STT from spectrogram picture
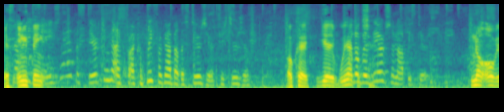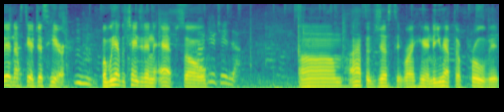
If Can anything, that? The stairs thing? I, I completely forgot about the stairs here. A few stairs here. okay, yeah, we have But to. over there should not be stairs. no, over there, not stairs, just here. Mhm. But we have to change it in the app. so How So, do you change that? um, I have to adjust it right here, and then you have to approve it.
